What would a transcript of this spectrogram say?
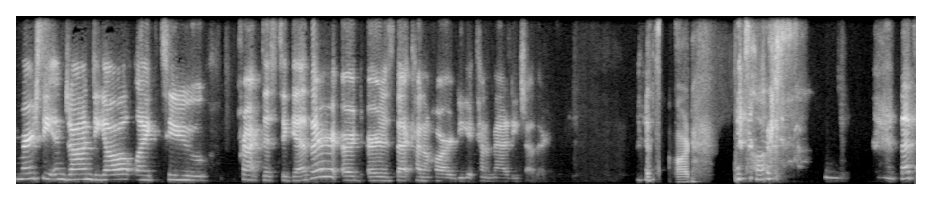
Mercy and John, do y'all like to practice together or, or is that kind of hard? Do you get kind of mad at each other? It's hard. It's hard. That's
